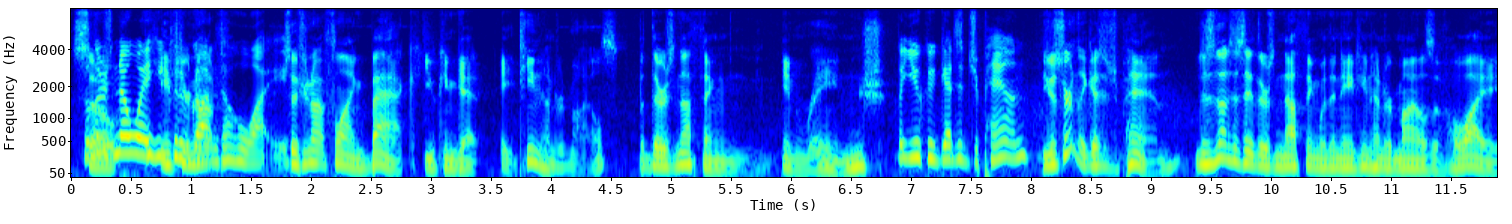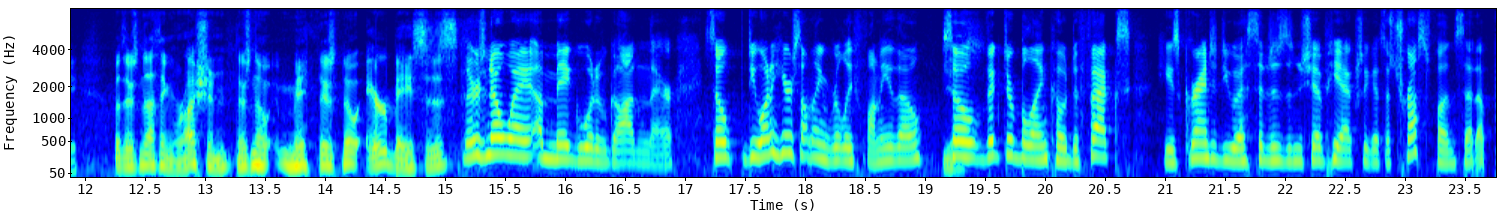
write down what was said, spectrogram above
So, there's no way he could have gotten not- to Hawaii. So if you're not flying back, you can get 1800 miles, but there's nothing in range. but you could get to Japan. You can certainly get to Japan. This is not to say there's nothing within 1800 miles of Hawaii, but there's nothing Russian. There's no there's no air bases. There's no way a MiG would have gotten there. So, do you want to hear something really funny though? So, Victor Belenko defects. He's granted U.S. citizenship. He actually gets a trust fund set up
